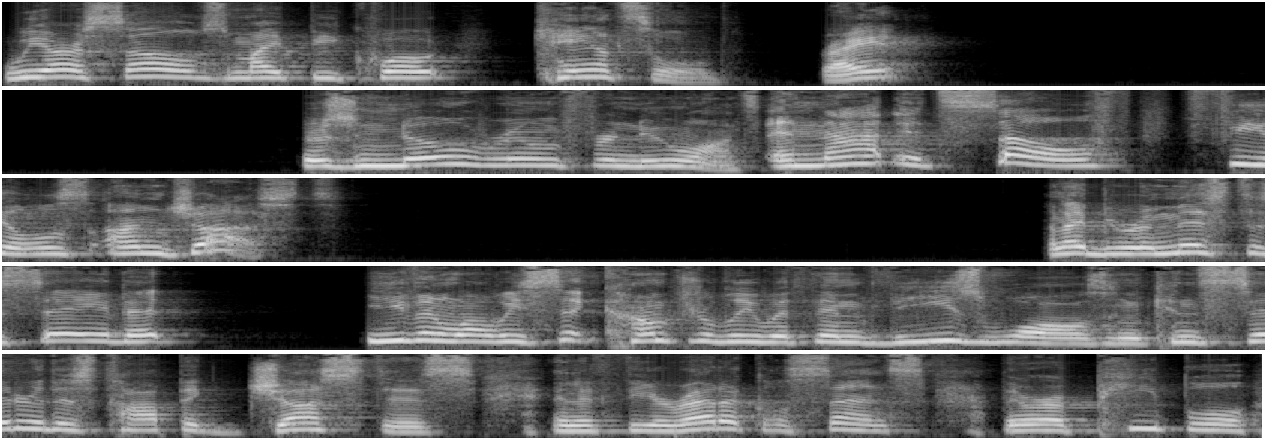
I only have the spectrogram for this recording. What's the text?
we ourselves might be, quote, canceled, right? There's no room for nuance, and that itself feels unjust. And I'd be remiss to say that even while we sit comfortably within these walls and consider this topic justice in a theoretical sense, there are people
